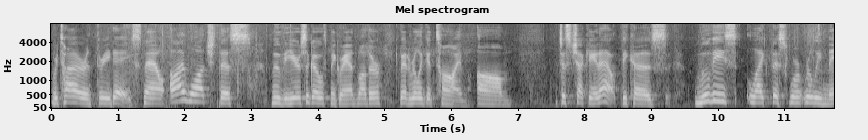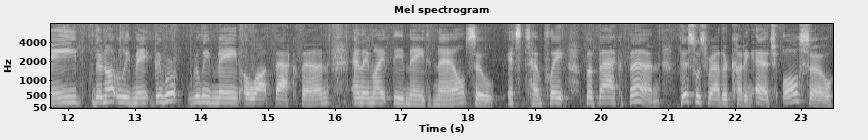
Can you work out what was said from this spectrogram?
retire in three days. Now, I watched this movie years ago with my grandmother. We had a really good time um, just checking it out because movies like this weren't really made. They're not really made. They weren't really made a lot back then, and they might be made now. So it's a template. But back then, this was rather cutting edge. Also,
